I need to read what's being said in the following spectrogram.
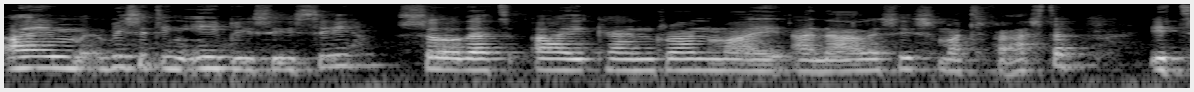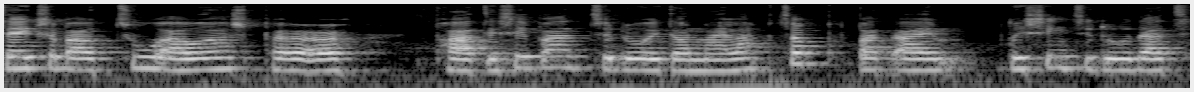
I'm visiting EPCC so that I can run my analysis much faster. It takes about two hours per participant to do it on my laptop, but I'm wishing to do that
